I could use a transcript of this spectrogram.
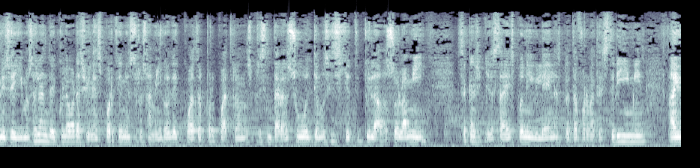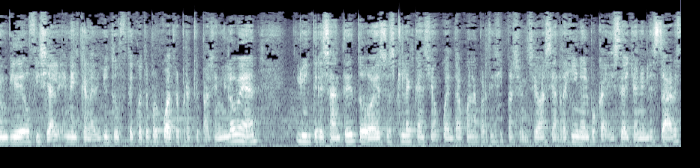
Bueno, y seguimos hablando de colaboraciones porque nuestros amigos de 4x4 nos presentaron su último sencillo titulado Solo a mí. Esta canción ya está disponible en las plataformas de streaming. Hay un video oficial en el canal de YouTube de 4x4 para que pasen y lo vean. Lo interesante de todo eso es que la canción cuenta con la participación de Sebastián Regino, el vocalista de Johnny the Stars.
